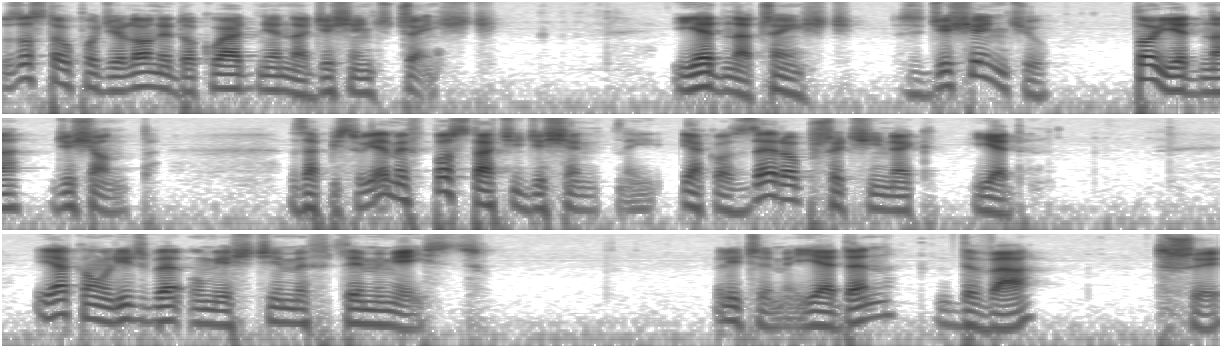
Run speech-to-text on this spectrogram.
został podzielony dokładnie na 10 części. Jedna część z 10 to 1 dziesiąta. Zapisujemy w postaci dziesiętnej jako 0,1. Jaką liczbę umieścimy w tym miejscu? Liczymy 1, 2, 3,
